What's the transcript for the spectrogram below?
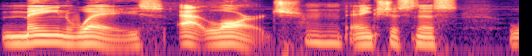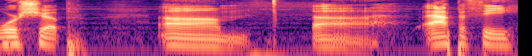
main ways at large. Anxiousness worship um, uh, apathy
